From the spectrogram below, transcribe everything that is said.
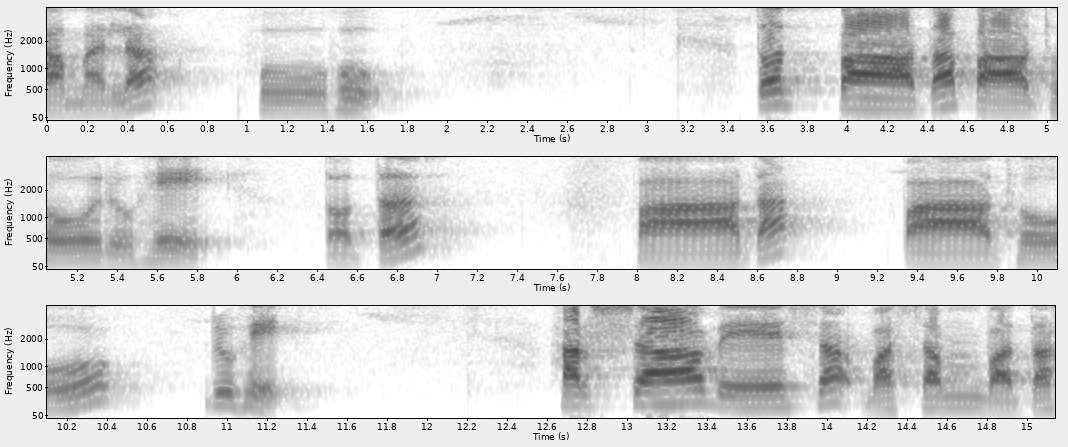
കമലഭൂഹു. ത്വത്പാദപാധോരുഹേ ത്വത് പാദ പാധോരുഹേ ഹർഷാവേശവശംവത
